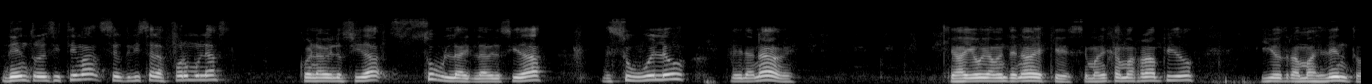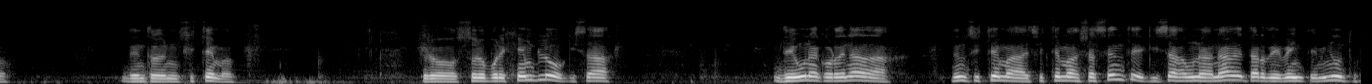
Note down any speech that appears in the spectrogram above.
Dentro del sistema se utilizan las fórmulas con la velocidad sublight, la velocidad de su vuelo de la nave. Que hay obviamente naves que se manejan más rápido y otras más lento dentro de un sistema. Pero solo por ejemplo, quizá de una coordenada de un sistema al sistema adyacente, quizás una nave tarde 20 minutos.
